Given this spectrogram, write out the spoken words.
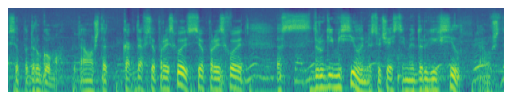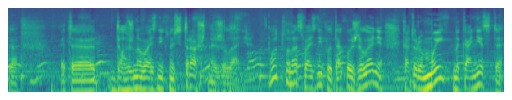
все по-другому. Потому что, когда все происходит, все происходит с другими силами, с участием других сил. Потому что это должно возникнуть страшное желание. Вот у нас возникло такое желание, которое мы, наконец-то,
